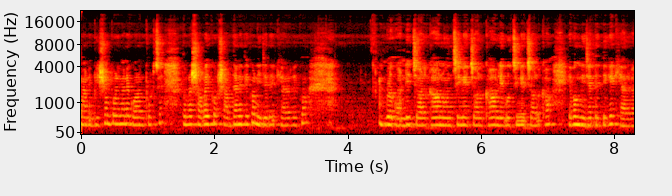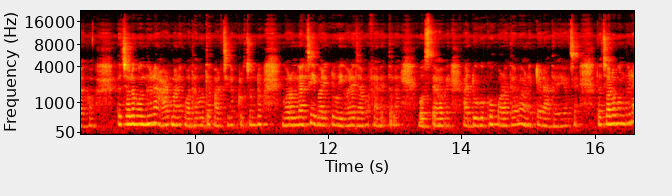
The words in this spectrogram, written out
মানে ভীষণ পরিমাণে গরম পড়ছে, তোমরা সবাই খুব সাবধানে থেকো, নিজেদের খেয়াল রেখো। গ্লুকন্ডির জল খাও, নুন, চিনির জল খাও, লেবু, চিনির জল খাও এবং নিজেদের দিকে খেয়াল রাখো। তো চলো বন্ধুরা, আর মানে কথা বলতে পারছি না, প্রচণ্ড গরম লাগছে। এবার একটু ওই ঘরে যাব, ফ্যানের তলায় বসতে হবে আর ডুবুকেও পড়াতে হবে, অনেকটা রাত হয়ে গেছে। তো চলো বন্ধুরা,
